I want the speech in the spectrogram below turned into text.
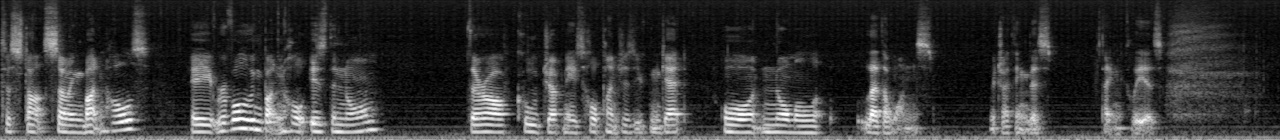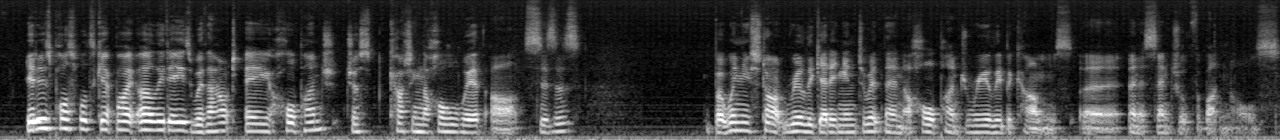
to start sewing buttonholes. A revolving buttonhole is the norm. There are cool Japanese hole punches you can get, or normal leather ones, which I think this technically is. It is possible to get by early days without a hole punch, just cutting the hole with our scissors but when you start really getting into it, then a hole punch really becomes uh, an essential for buttonholes.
